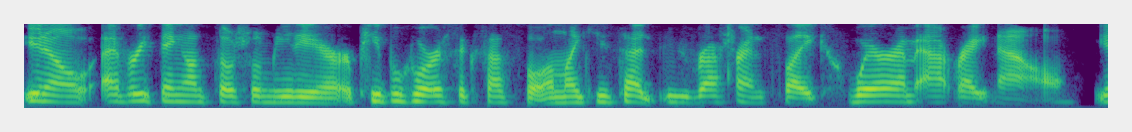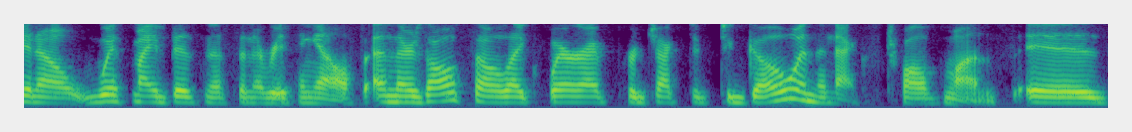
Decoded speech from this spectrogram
you know everything on social media or people who are successful and like you said you reference like where I'm at right now, you know, with my business and everything else. And there's also like where I've projected to go in the next 12 months is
